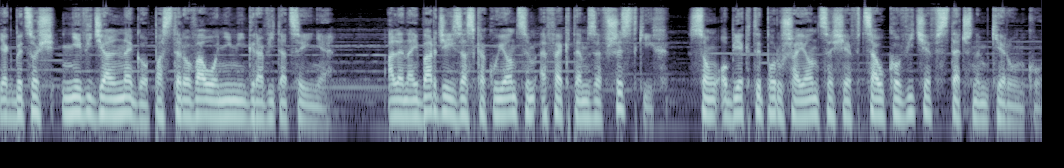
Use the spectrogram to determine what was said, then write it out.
Jakby coś niewidzialnego pasterowało nimi grawitacyjnie. Ale najbardziej zaskakującym efektem ze wszystkich są obiekty poruszające się w całkowicie wstecznym kierunku.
